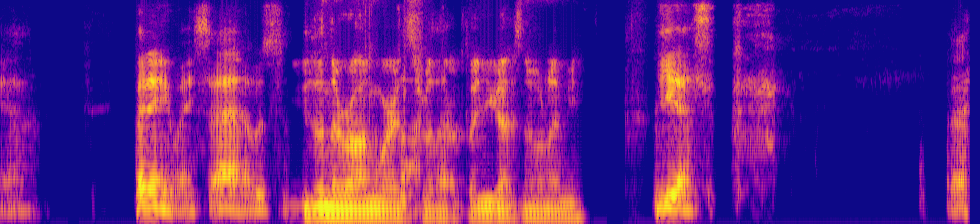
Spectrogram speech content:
Yeah, but anyways, uh, it was using the wrong words for that but you guys know what i mean yes. um,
